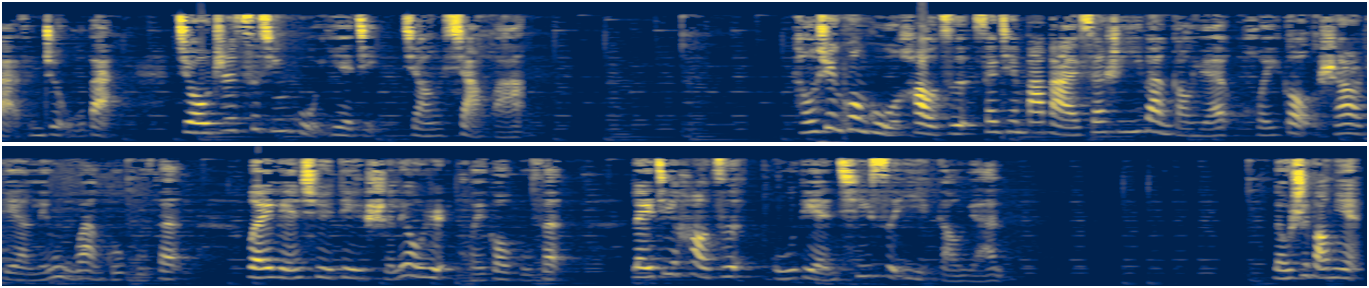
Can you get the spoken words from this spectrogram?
百分之五百，九只次新股业绩将下滑。腾讯控股耗资三千八百三十一万港元回购十二点零五万股股份，为连续第十六日回购股份，累计耗资五点七四亿港元。楼市方面，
